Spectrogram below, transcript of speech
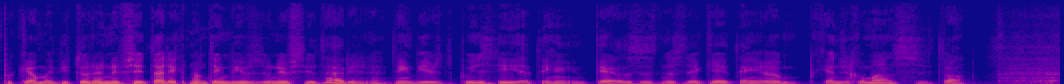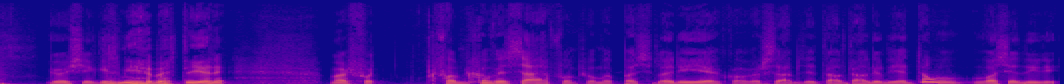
Porque é uma editora universitária que não tem livros universitários, né? tem livros de poesia, tem teses, não sei o quê, tem pequenos romances e tal. Eu achei que ele me ia bater, mas foi, fomos conversar, fomos para uma pastelaria, conversámos e tal, tal. Ele disse, então você dir...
